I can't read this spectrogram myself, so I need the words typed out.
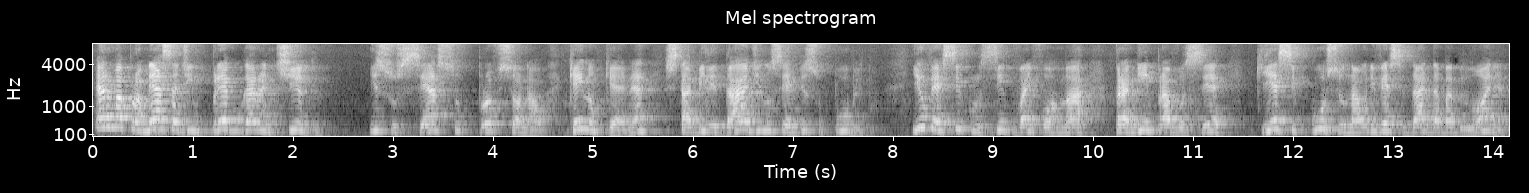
Era uma promessa de emprego garantido e sucesso profissional. Quem não quer, né? Estabilidade no serviço público. E o versículo 5 vai informar para mim e para você que esse curso na Universidade da Babilônia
